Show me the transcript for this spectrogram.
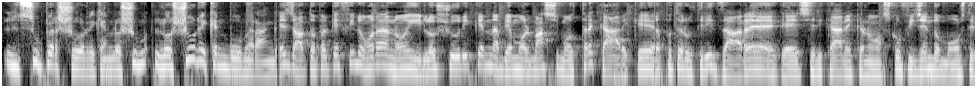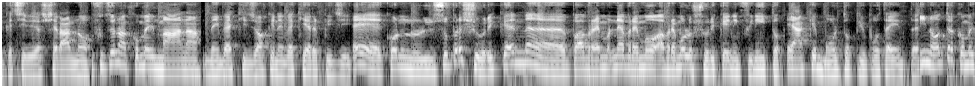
il super shuriken lo, shu- lo shuriken boomerang. Esatto perché finora noi lo shuriken abbiamo al massimo tre cariche da poter utilizzare che si ricaricano sconfiggendo mostri che ci rilasceranno. Funziona come il mana nei vecchi giochi nei vecchi RPG e con il super shuriken eh, poi avremo, ne avremo, avremo lo shuriken infinito e anche molto più potente. Inoltre come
